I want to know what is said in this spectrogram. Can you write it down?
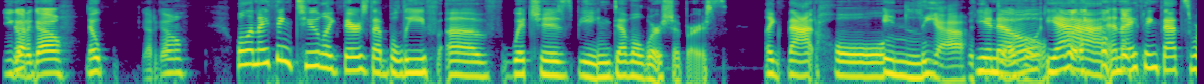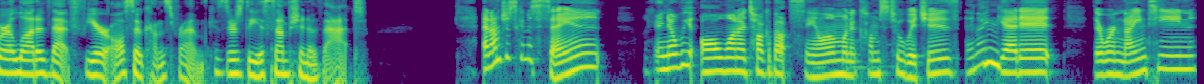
you got to go. Nope. Got to go. Well, and I think too, like there's that belief of witches being devil worshippers, like that whole, In league Yeah. with you the know, devil. yeah. and I think that's where a lot of that fear also comes from because there's the assumption of that. And I'm just going to say it. Like, I know we all want to talk about Salem when it comes to witches, and. I get it. There were 19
